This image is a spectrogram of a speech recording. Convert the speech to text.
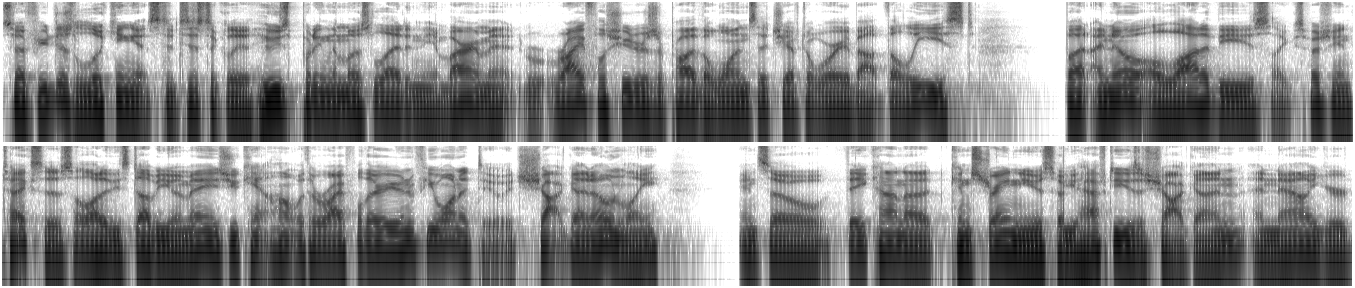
So if you're just looking at statistically who's putting the most lead in the environment, rifle shooters are probably the ones that you have to worry about the least. But I know a lot of these, like especially in Texas, a lot of these WMAs, you can't hunt with a rifle there even if you wanted to. It's shotgun only. And so they kind of constrain you. So you have to use a shotgun. And now you're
